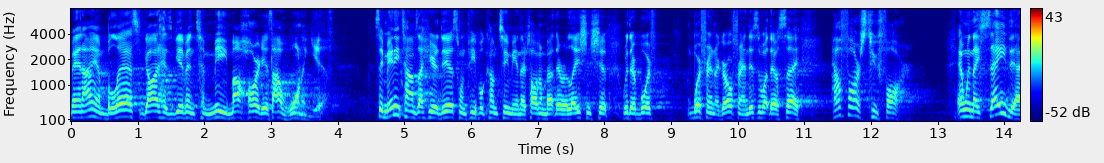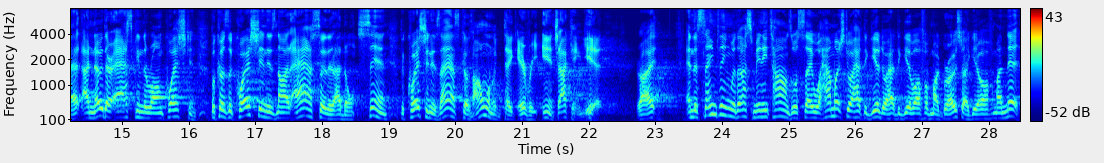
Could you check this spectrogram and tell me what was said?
man, I am blessed. God has given to me. My heart is, I want to give. See, many times I hear this when people come to me and they're talking about their relationship with their boy, boyfriend or girlfriend. This is what they'll say How far is too far? And when they say that, I know they're asking the wrong question because the question is not asked so that I don't sin. The question is asked because I want to take every inch I can get right? And the same thing with us many times. We'll say, well, how much do I have to give? Do I have to give off of my gross? Do I give off of my net?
